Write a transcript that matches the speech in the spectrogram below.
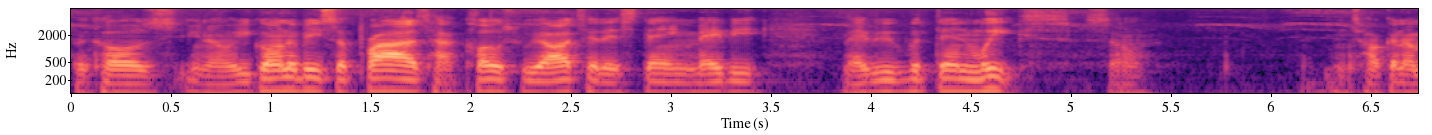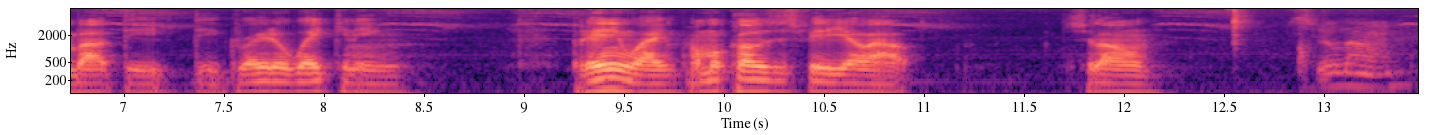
because you know you're going to be surprised how close we are to this thing. Maybe, maybe within weeks. So. I'm talking about the, the Great Awakening. But anyway, I'm going to close this video out. Shalom. Shalom.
